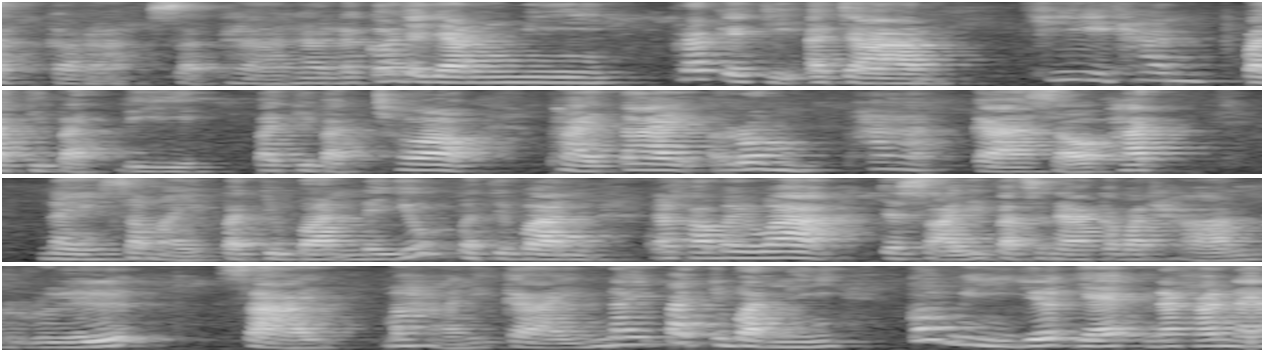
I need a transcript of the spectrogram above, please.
สักการะศรัทธาท่านแล้วก็จะยังมีพระเกจิอาจารย์ที่ท่านปฏิบัติดี ปฏิบัติชอบ ภายใต้ร่มผ้ากาสาวพัดในสมัยปัจจุบันในยุคปัจจุบันนะคะไม่ว่าจะสายวิปัสสนากรรมฐานหรือสายมหานิกาย ในปัจจุบันนี้ก็มีเยอะแยะนะคะใน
